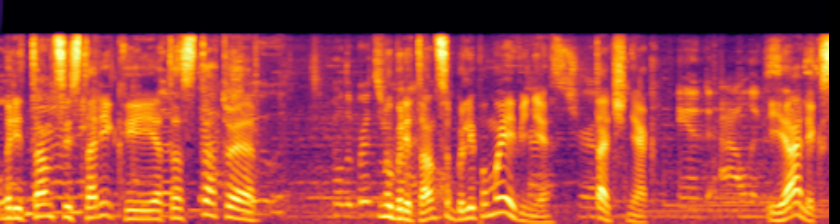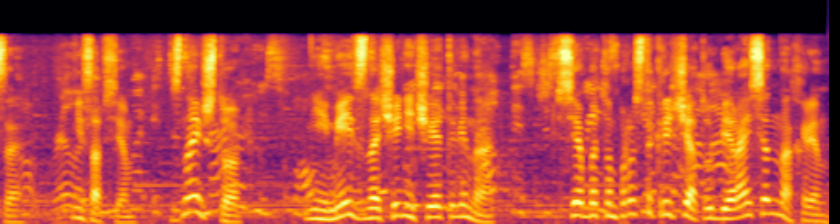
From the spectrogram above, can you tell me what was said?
Британцы старик, и эта статуя... Ну, британцы были по моей вине. Точняк. И Алекса. Не совсем. Знаешь что? Не имеет значения, чья это вина. Все об этом просто кричат, убирайся нахрен.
